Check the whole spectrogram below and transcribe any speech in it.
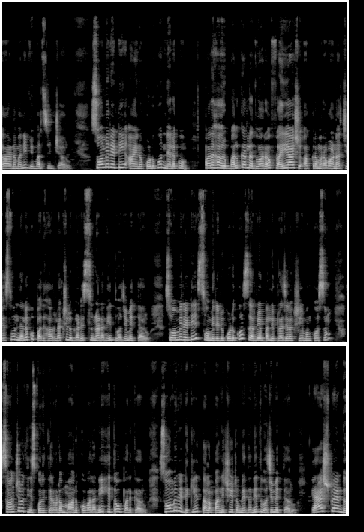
కారణమని విమర్శించారు. సోమిరెడ్డి ఆయన కొడుకు నెలకు పదహారు బల్కర్ల ద్వారా ఫ్లై యాష్ అక్రమ రవాణా చేస్తూ నెలకు పదహారు లక్షలు గడిస్తున్నాడని ధ్వజమెత్తారు. సోమిరెడ్డి సోమిరెడ్డి కొడుకు సర్వేపల్లి ప్రజల క్షేమం కోసం సంచులు తీసుకొని తిరగడం మానుకోవాలని హితవు పలికారు. సోమిరెడ్డికి తల పనిచేయటం లేదని ధ్వజమెత్తారు. యాష్ బ్యాండ్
